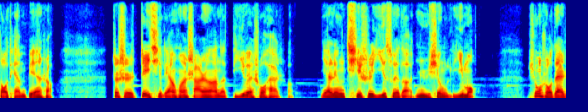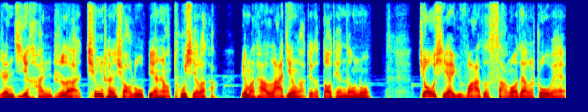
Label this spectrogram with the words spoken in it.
稻田边上。这是这起连环杀人案的第一位受害者，年龄七十一岁的女性李某。凶手在人迹罕至的清晨小路边上突袭了她，并把她拉进了这个稻田当中。胶鞋与袜子散落在了周围。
